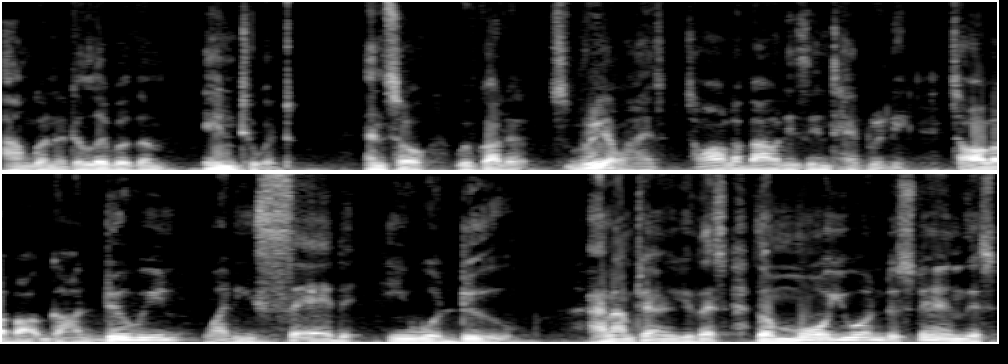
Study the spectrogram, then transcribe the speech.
I'm going to deliver them into it. And so we've got to realize it's all about his integrity. It's all about God doing what he said he would do. And I'm telling you this, the more you understand this,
